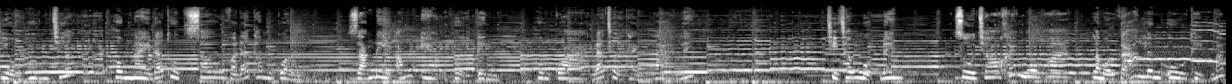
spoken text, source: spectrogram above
chiều hôm trước Hôm nay đã thụt sâu và đã thâm quầng. Dáng đi óng ẹo gợi tình, Hôm qua đã trở thành la lết. Chỉ trong một đêm, Dù cho khách mua hoa là một gã lưng u thịt mắt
